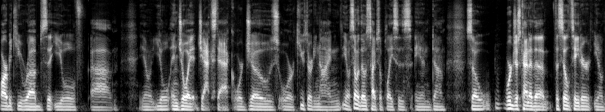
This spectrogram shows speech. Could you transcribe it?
barbecue rubs that you'll, uh, you know, you'll enjoy at Jack Stack or Joe's or Q39. You know, some of those types of places. And um, so we're just kind of the facilitator. You know,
